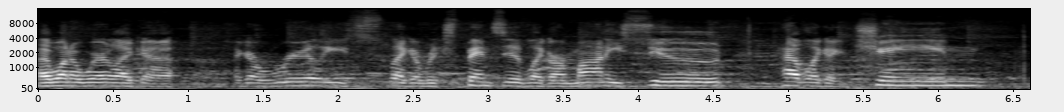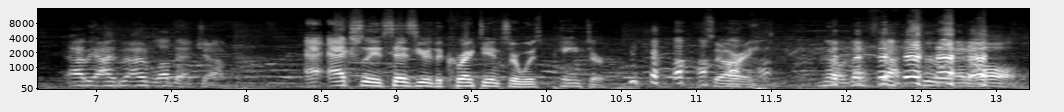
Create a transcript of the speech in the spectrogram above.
I want to wear like a like a really like a expensive like Armani suit. Have like a chain. I mean, I, I would love that job. A- actually, it says here the correct answer was painter. Sorry. No, that's not true at all.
